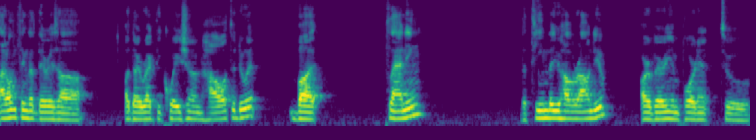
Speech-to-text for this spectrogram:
i don't think that there is a a direct equation on how to do it but planning the team that you have around you are very important to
